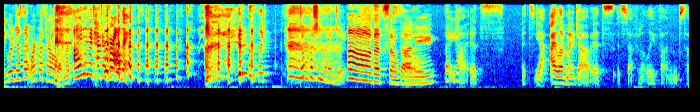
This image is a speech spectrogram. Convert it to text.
you were just at work with her all day i'm like i didn't talk to her all day it's like don't what i'm doing Oh, that's so, So, funny. But yeah, it's it's yeah, I love my job. It's it's definitely fun. So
